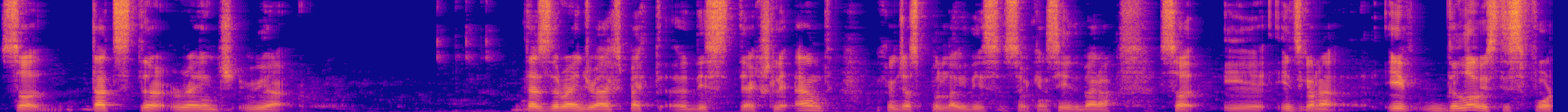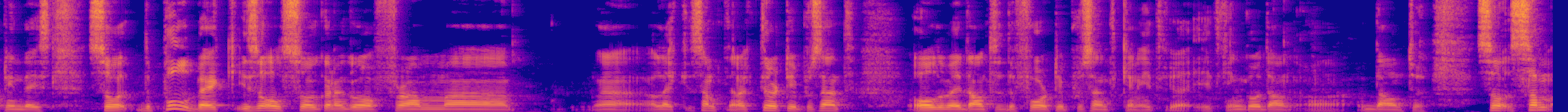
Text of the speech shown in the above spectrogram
so that's the range we are that's the range we expect uh, this to actually end. You can just put like this so you can see it better. So it's gonna if the lowest is 14 days so the pullback is also gonna go from uh, uh, like something like 30% all the way down to the 40% can it it can go down uh, down to. So some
